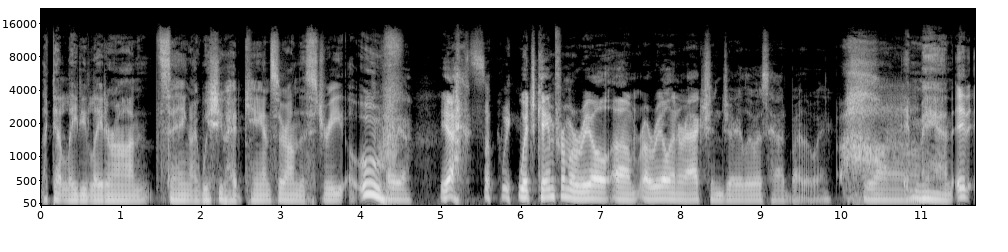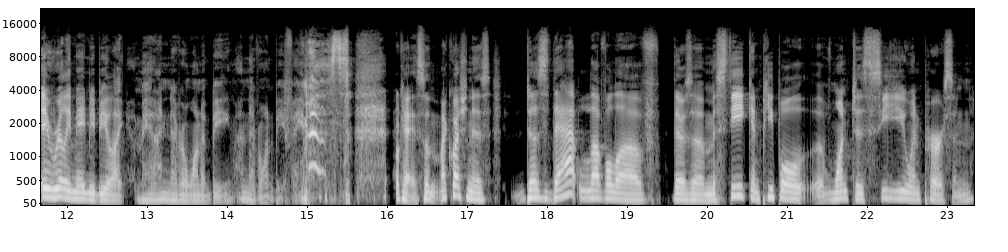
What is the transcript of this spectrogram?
like that lady later on saying, "I wish you had cancer" on the street. Ooh, Oh yeah, yeah. So weird. Which came from a real um, a real interaction Jerry Lewis had, by the way. Wow. man it, it really made me be like man i never want to be i never want to be famous okay so my question is does that level of there's a mystique and people uh, want to see you in person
